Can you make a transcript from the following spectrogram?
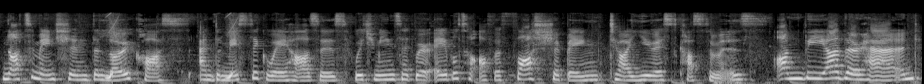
Not to mention the low costs and domestic warehouses, which means that we're able to offer fast shipping to our US customers. On the other hand,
